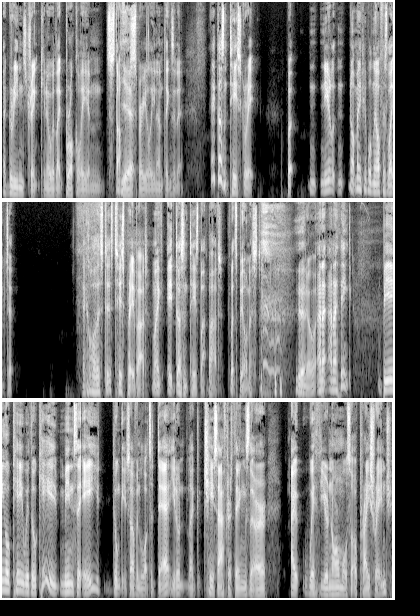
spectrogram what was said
a greens drink, you know, with like broccoli and stuff Yeah. and spirulina and things in it. It doesn't taste great, but n- nearly n- not many people in the office liked it. Like, oh, this t- tastes pretty bad. I'm like, it doesn't taste that bad. Let's be honest Yeah. you know and I, and I think being okay with okay means that a you don't get yourself into lots of debt you don't like chase after things that are out with your normal sort of price range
